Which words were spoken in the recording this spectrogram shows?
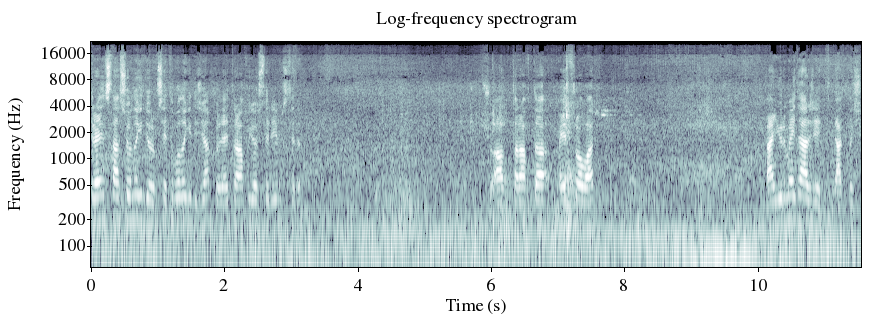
tren istasyonuna gidiyorum. Setibolu gideceğim. Böyle etrafı göstereyim istedim. Şu alt tarafta metro var. Ben yürümeyi tercih ettim yaklaşık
